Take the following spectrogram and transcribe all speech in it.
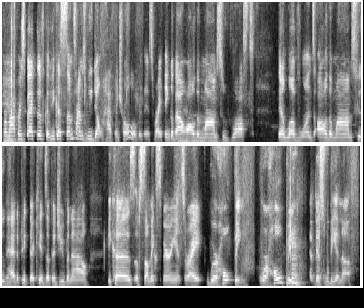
from my perspective, because sometimes we don't have control over this, right? Think about all the moms who've lost their loved ones, all the moms who've had to pick their kids up at juvenile because of some experience, right? We're hoping, we're hoping that this will be enough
